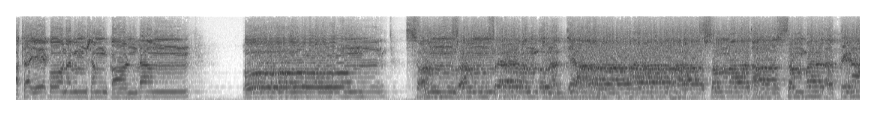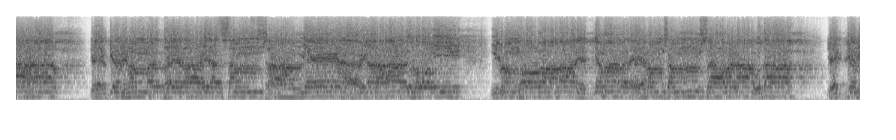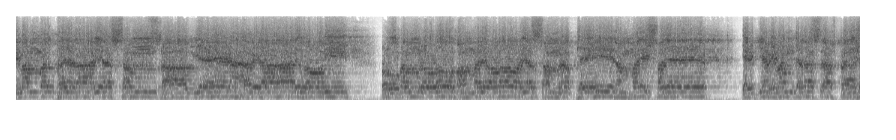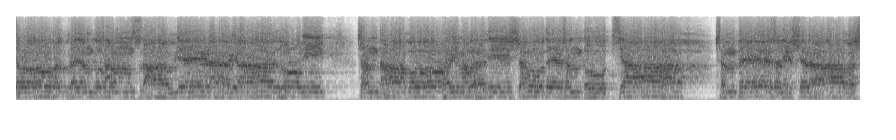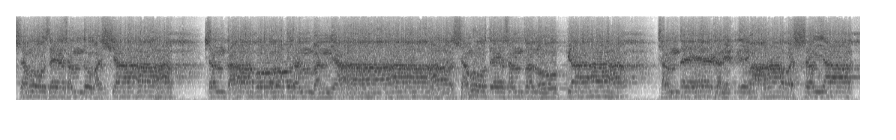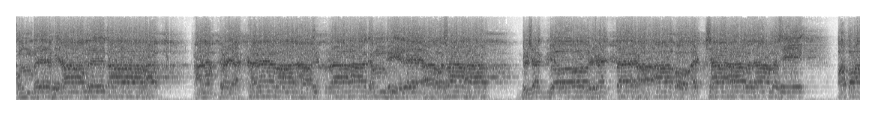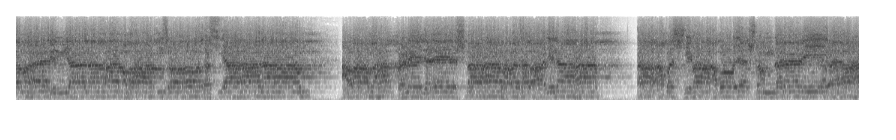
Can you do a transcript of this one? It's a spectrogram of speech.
अथ एकोनविंशम् काण्डम्। ओ संसर्वन्तु नद्याः संवताः संवदत्रिणाः यज्ञमिमम् वर्धयदाय संश्राव्येण इमम् होमाः यज्ञमावदेवम् संश्रावणा उत यज्ञमिमम् वर्धयदाय संश्राव्येण विराजुहोमि रूपम् रूपम् वयो संरभ्यैनम् परिष्वजे यज्ञमिमम् चतस्रष्टदिशो वर्धयन्तु संश्राव्येण विराजुहोमि चन्दापो हैमवती शमूते सन्तोत्स्याः सन्ते स निश्यदा पश्यमोसे सन्तु पश्याः सन्तापो धन्वन्याः शमूते सन्तनोप्याः सन्ते खनित्रिमाः पश्यया कुम्भेभिरावृताः अनभ्रयः खनमानाभिप्राः गम्भीरे अवसाः वृषभ्यो वृषक्तरापो अच्छा वदामसि अपामः दिव्यानामपां स्रोतस्यानाम् अपामः प्रणयजनेष्वाभवथवाजिनाः ता अपशिवा अपोयक्ष्मम् करणीयवः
